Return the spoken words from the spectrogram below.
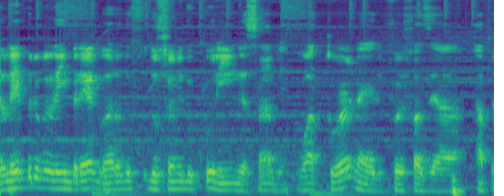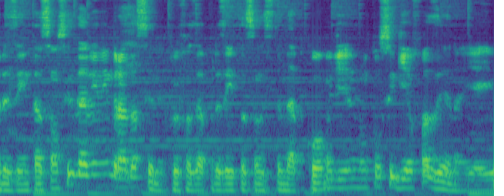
Eu lembro, eu lembrei agora do, do filme do Coringa, sabe? O ator, né, ele foi fazer a apresentação, vocês devem lembrar da cena, ele foi fazer a apresentação de stand-up comedy e ele não conseguia fazer, né? E aí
